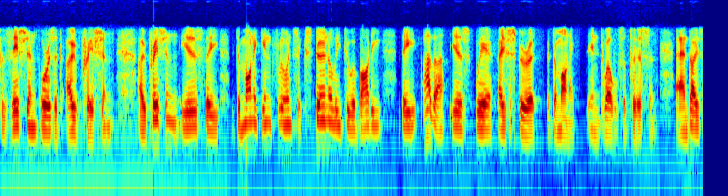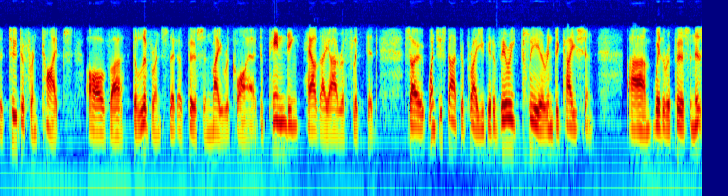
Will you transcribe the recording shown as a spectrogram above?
possession or is it oppression? Oppression is the demonic influence externally to a body. The other is where a spirit, a demonic, indwells a person. And those are two different types of uh, deliverance that a person may require, depending how they are afflicted. So once you start to pray, you get a very clear indication um, whether a person is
